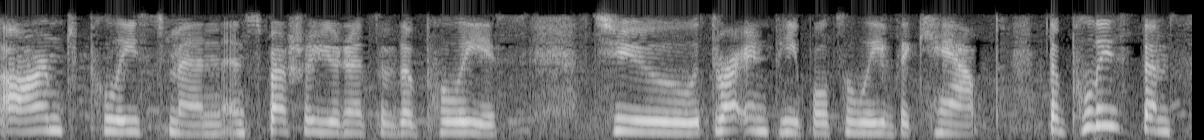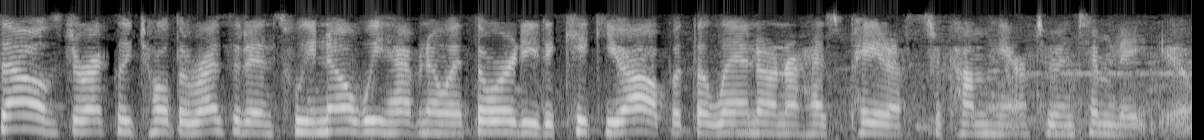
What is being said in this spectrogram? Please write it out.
armed policemen and special units of the police to threaten people to leave the camp. The police themselves directly told the residents, we know we have no authority to kick you out, but the landowner has paid us to come here to intimidate you.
